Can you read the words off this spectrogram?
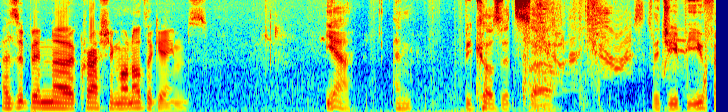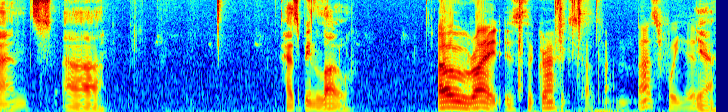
Has it been uh, crashing on other games? Yeah, and because it's uh, the GPU fans uh, has been low. Oh, right, it's the graphics card fan. That's weird. Yeah.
